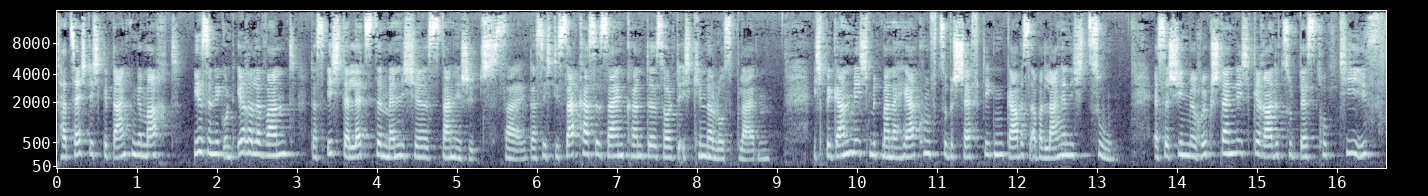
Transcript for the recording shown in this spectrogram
tatsächlich Gedanken gemacht, irrsinnig und irrelevant, dass ich der letzte männliche Stanisic sei, dass ich die Sackgasse sein könnte, sollte ich kinderlos bleiben. Ich begann mich mit meiner Herkunft zu beschäftigen, gab es aber lange nicht zu. Es erschien mir rückständig, geradezu destruktiv,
